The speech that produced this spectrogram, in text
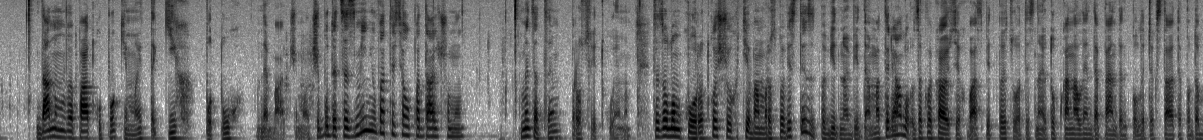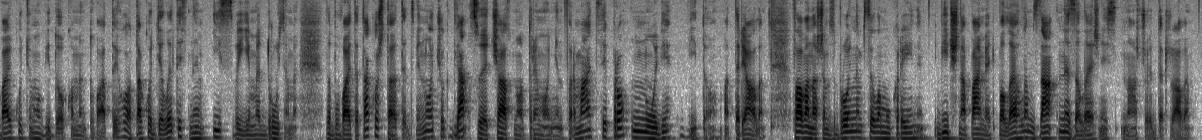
В даному випадку, поки ми таких потуг не бачимо. Чи буде це змінюватися у подальшому? Ми за цим прослідкуємо. Це загалом коротко, що хотів вам розповісти з відповідного відеоматеріалу. Закликаю всіх вас підписуватись на YouTube канал Independent Politics, ставити подобайку цьому відео, коментувати його, а також ділитись ним із своїми друзями. Забувайте також ставити дзвіночок для своєчасного отримування інформації про нові відеоматеріали. Слава нашим Збройним силам України! Вічна пам'ять полеглим за незалежність нашої держави.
